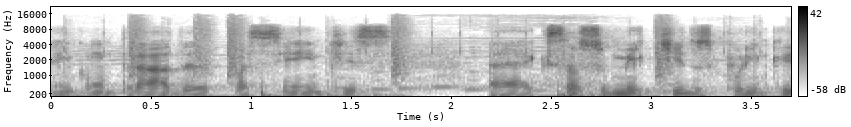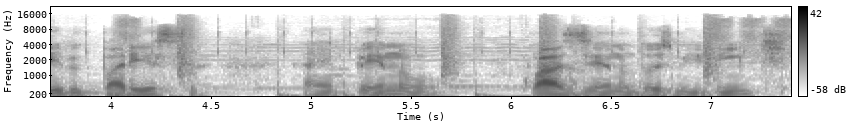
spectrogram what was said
encontrado pacientes é, que são submetidos, por incrível que pareça, é, em pleno quase ano 2020,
